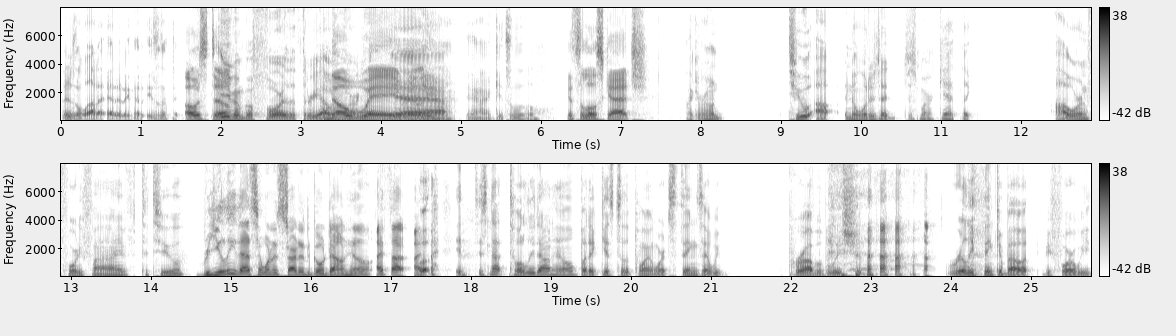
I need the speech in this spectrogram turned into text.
There's a lot of editing that he's like Oh, still even before the three hour. No mark. way, Yeah, yeah, it gets a little gets a little sketch. like around two. hou- No, what did I just mark? Yeah, like hour and forty five to two. Really? That's when it started to go downhill. I thought. I well, it, it's not totally downhill, but it gets to the point where it's things that we probably should really think about before we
